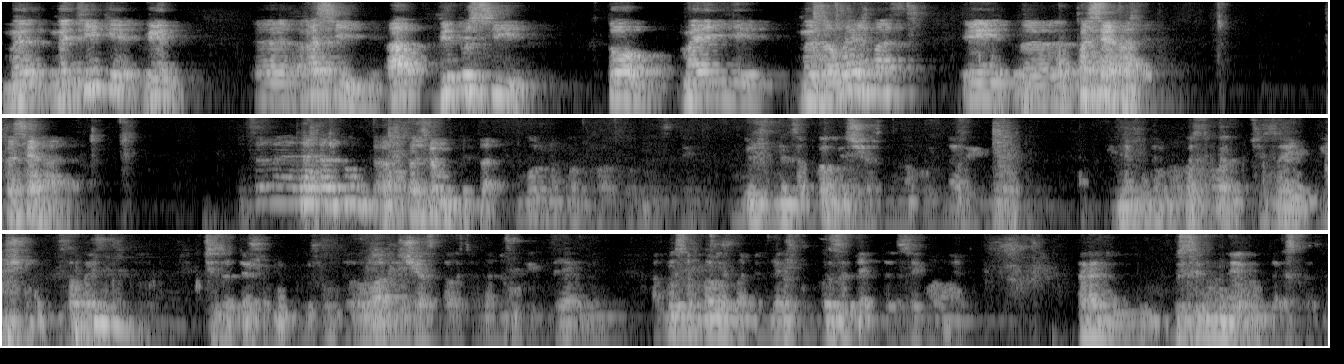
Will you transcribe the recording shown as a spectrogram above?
не, не тільки від е, Росії, а від усіх, хто на її незалежність і е, посягає. Посягає. Така думка по цьому питанню. Можна поправку внести. Ви ж не собрались зараз на на вибори. І не будемо голосувати чи за імпічмент Зеленського, чи за те, щоб він прийшов до влади, чи остався на другий термін. А ми собрались на підтримку президента в цей момент. Перед усім нервом, так сказати.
